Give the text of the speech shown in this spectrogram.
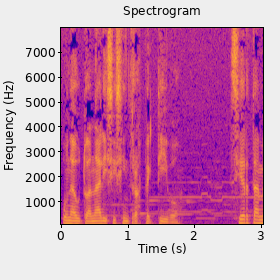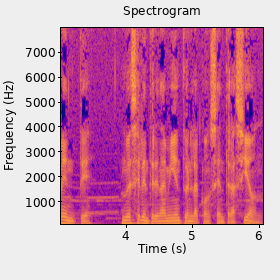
un autoanálisis introspectivo. Ciertamente, no es el entrenamiento en la concentración,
